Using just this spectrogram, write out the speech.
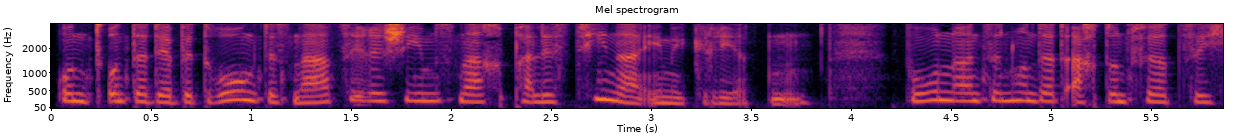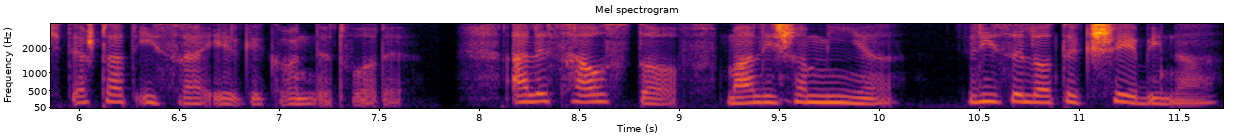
und unter der Bedrohung des Naziregimes nach Palästina emigrierten, wo 1948 der Staat Israel gegründet wurde. Alice Hausdorff, Mali Shamir, Lieselotte Gschebina.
